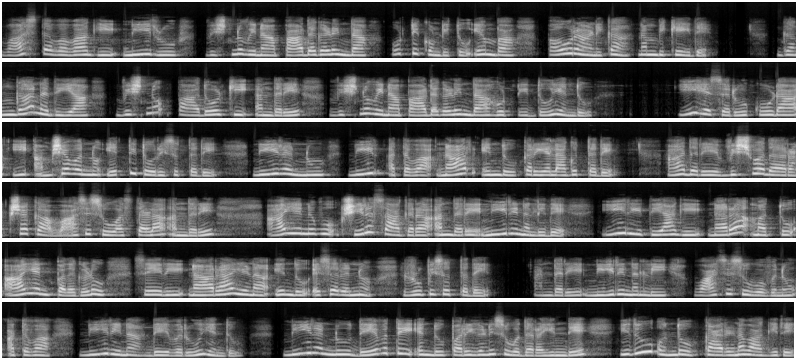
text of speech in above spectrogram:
ವಾಸ್ತವವಾಗಿ ನೀರು ವಿಷ್ಣುವಿನ ಪಾದಗಳಿಂದ ಹುಟ್ಟಿಕೊಂಡಿತು ಎಂಬ ಪೌರಾಣಿಕ ನಂಬಿಕೆ ಇದೆ. ಗಂಗಾ ನದಿಯ ವಿಷ್ಣು ಪಾದೋಳ್ಕಿ ಅಂದರೆ ವಿಷ್ಣುವಿನ ಪಾದಗಳಿಂದ ಹುಟ್ಟಿದ್ದು ಎಂದು. ಈ ಹೆಸರು ಕೂಡ ಈ ಅಂಶವನ್ನು ಎತ್ತಿ ತೋರಿಸುತ್ತದೆ. ನೀರನ್ನು ನೀರ್ ಅಥವಾ ನಾರ್ ಎಂದು ಕರೆಯಲಾಗುತ್ತದೆ. ಆದರೆ ವಿಶ್ವದ ರಕ್ಷಕ ವಾಸಿಸುವ ಸ್ಥಳ ಅಂದರೆ ಆಯನವು ಕ್ಷೀರಸಾಗರ ಅಂದರೆ ನೀರಿನಲ್ಲಿದೆ. ಈ ರೀತಿಯಾಗಿ ನರ ಮತ್ತು ಆಯನ್ ಪದಗಳು ಸೇರಿ ನಾರಾಯಣ ಎಂದು ಹೆಸರನ್ನು ರೂಪಿಸುತ್ತದೆ. ಅಂದರೆ ನೀರಿನಲ್ಲಿ ವಾಸಿಸುವವನು ಅಥವಾ ನೀರಿನ ದೇವರು ಎಂದು. ನೀರನ್ನು ದೇವತೆ ಎಂದು ಪರಿಗಣಿಸುವುದರ ಹಿಂದೆ ಇದು ಒಂದು ಕಾರಣವಾಗಿದೆ.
